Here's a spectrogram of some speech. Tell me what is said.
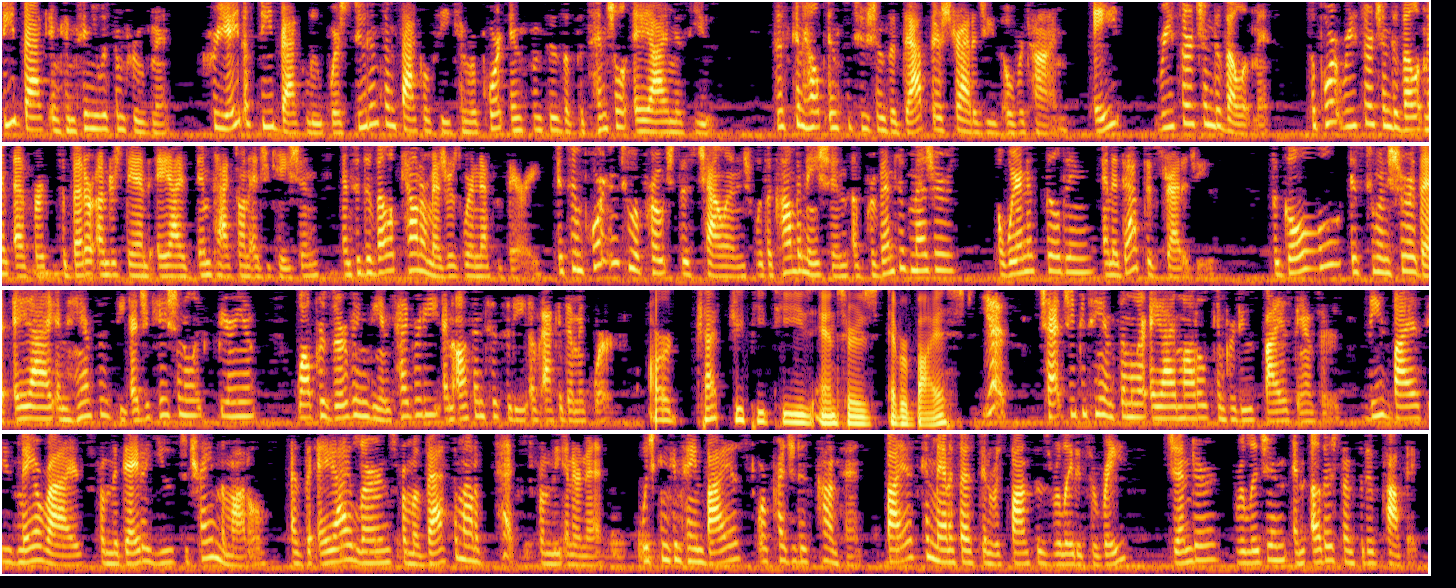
Feedback and continuous improvement. Create a feedback loop where students and faculty can report instances of potential AI misuse. This can help institutions adapt their strategies over time. 8. Research and development. Support research and development efforts to better understand AI's impact on education and to develop countermeasures where necessary. It's important to approach this challenge with a combination of preventive measures, awareness building, and adaptive strategies. The goal is to ensure that AI enhances the educational experience while preserving the integrity and authenticity of academic work. Are ChatGPT's answers ever biased? Yes, ChatGPT and similar AI models can produce biased answers. These biases may arise from the data used to train the model, as the AI learns from a vast amount of text from the internet, which can contain biased or prejudiced content. Bias can manifest in responses related to race, gender, religion, and other sensitive topics.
